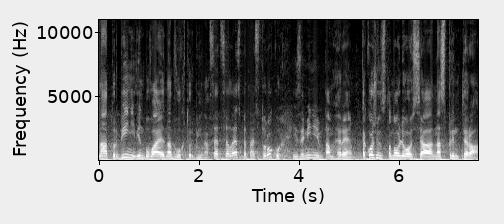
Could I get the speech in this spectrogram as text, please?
на турбіні. Він буває на двох турбінах. Це CLS 15 року і замінюємо там ГРМ. Також він встановлювався на спринтера.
